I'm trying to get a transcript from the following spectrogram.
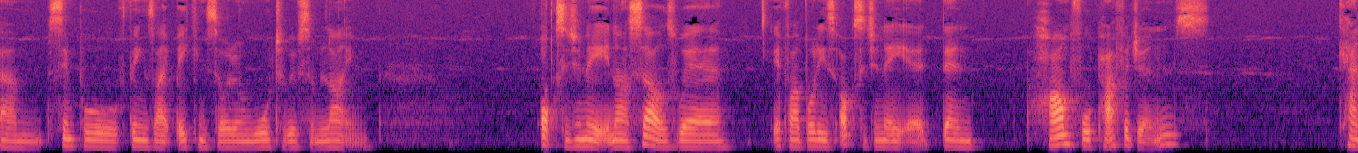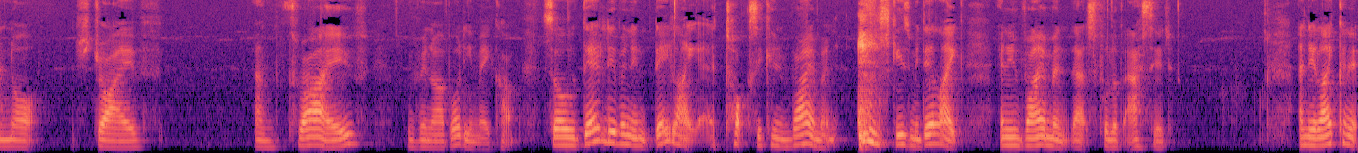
um, simple things like baking soda and water with some lime oxygenating our cells where if our body is oxygenated then harmful pathogens cannot strive and thrive within our body makeup so they're living in they like a toxic environment excuse me they're like an environment that's full of acid and they like an,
